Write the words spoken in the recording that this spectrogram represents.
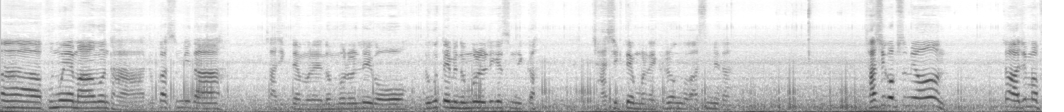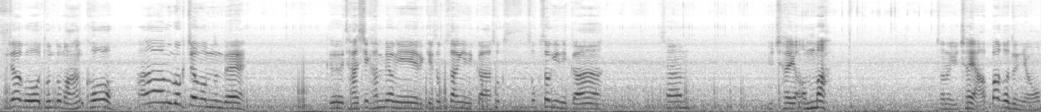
아, 부모의 마음은 다 똑같습니다. 자식 때문에 눈물 흘리고 누구 때문에 눈물 흘리겠습니까? 자식 때문에 그런 것 같습니다. 자식 없으면 저 아줌마 부자고 돈도 많고 아무 걱정 없는데 그 자식 한 명이 이렇게 속상이니까 속, 속썩이니까 참 유차의 엄마 저는 유차의 아빠거든요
